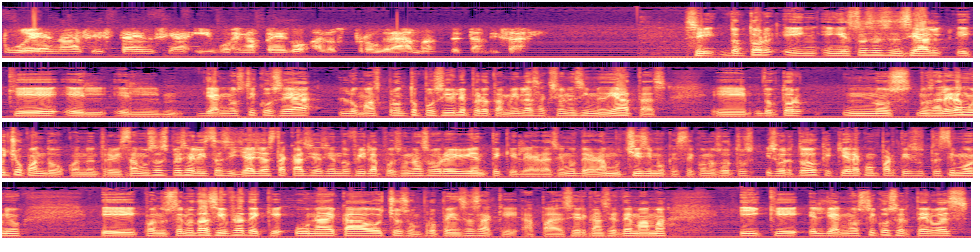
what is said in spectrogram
buena asistencia y buen apego a los programas de tamizaje. Sí, doctor, en, esto es esencial eh, que el, diagnóstico sea lo más pronto posible, pero también las acciones inmediatas. Eh, doctor, nos, nos alegra mucho cuando, cuando entrevistamos a especialistas y ya ya está casi haciendo fila, pues una sobreviviente que le agradecemos de verdad muchísimo que esté con nosotros y sobre todo que quiera compartir su testimonio. Eh, cuando usted nos da cifras de que una de cada ocho son propensas a, que, a padecer cáncer de mama y que el diagnóstico certero es,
